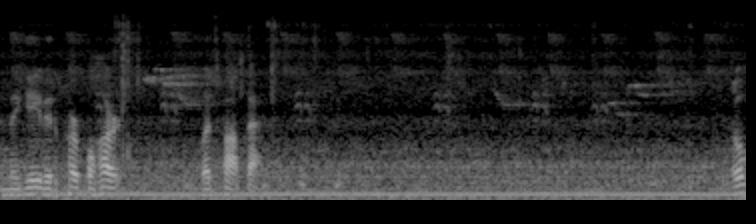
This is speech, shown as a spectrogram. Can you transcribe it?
and they gave it a purple heart, let's pop that. Oh.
